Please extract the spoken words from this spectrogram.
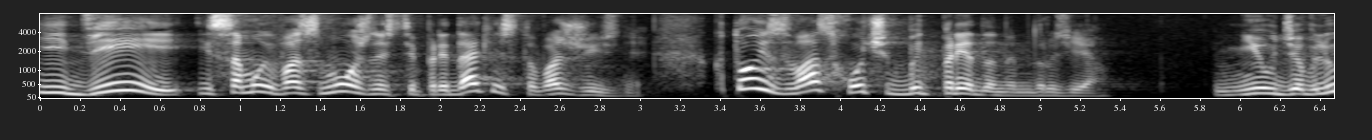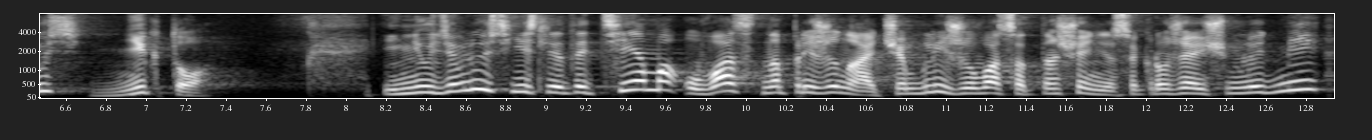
идее и самой возможности предательства в вашей жизни. Кто из вас хочет быть преданным, друзья? Не удивлюсь, никто. И не удивлюсь, если эта тема у вас напряжена. Чем ближе у вас отношения с окружающими людьми,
